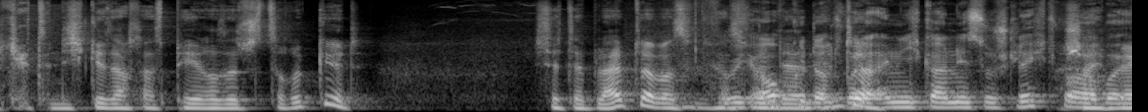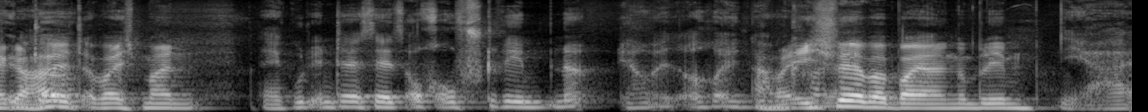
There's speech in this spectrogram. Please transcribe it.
Ich hätte nicht gedacht, dass Peresic zurückgeht. Ich dachte, der bleibt da. Was, Habe ich auch gedacht, Inter? weil er eigentlich gar nicht so schlecht war. Aber mehr Inter, Gehalt, aber ich meine, Na gut, Inter ist ja jetzt auch aufstrebend, ne? Ja, aber ist auch aber ich wäre bei Bayern geblieben. Ja,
